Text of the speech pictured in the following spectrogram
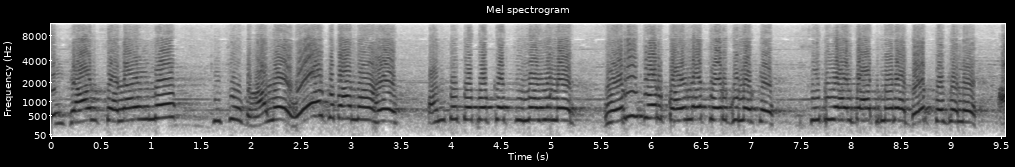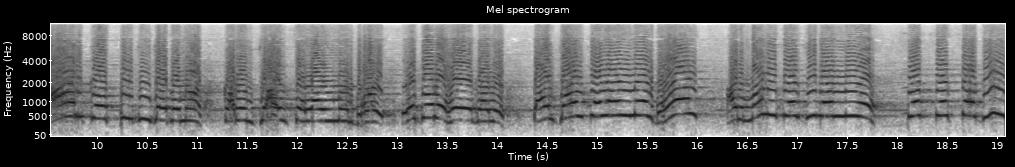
এই জাল স্যালাইনে কিছু ভালো হোক বা না হোক, অন্তত পক্ষে তৃণমূলের গরু কয়লা চোর গুলোকে সিবিআই বা আপনারা ধরতে গেলে আর কেউ যাবে না, কারণ জাল স্যালাইনের ভয় এদেরও হয়ে গেল। তাই জাল স্যালাইনের ভয় আর মানুষের জীবন নিয়ে প্রত্যেকটা দিন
